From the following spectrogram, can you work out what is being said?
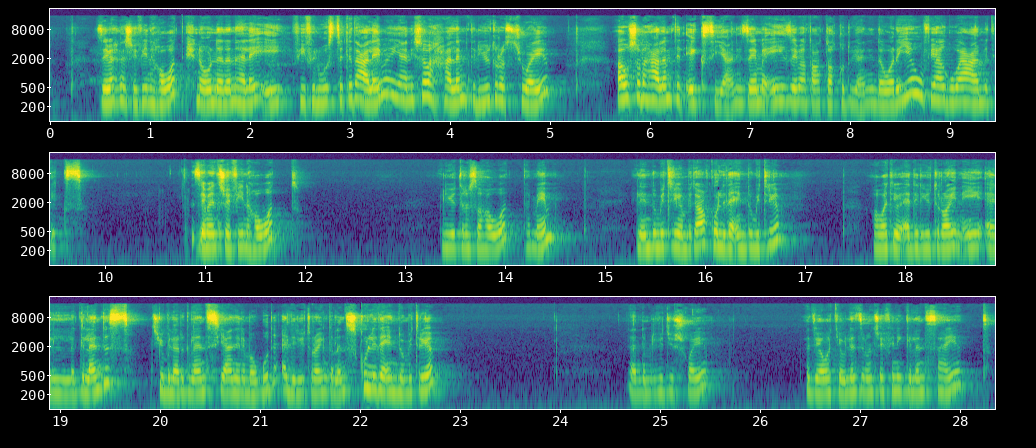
زي ما إحنا شايفين أهوت إحنا قلنا إن أنا هلاقي إيه في في الوسط كده علامة يعني شبه علامة ال uterus شوية أو شبه علامة ال X يعني زي ما إيه زي ما تعتقدوا يعني دورية وفيها جواها علامة X. زي ما أنتم شايفين أهوت ال uterus أهوت تمام؟ ال endometrium بتاعه كل ده endometrium أهوت يبقى أدي ال uterine إيه ال glands. tubular glands يعني اللي موجوده ال uterine glands كل ده endometrium نقدم الفيديو شوية. أدي أهوت يا ولاد زي ما أنتم شايفين ال glands اهيت.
